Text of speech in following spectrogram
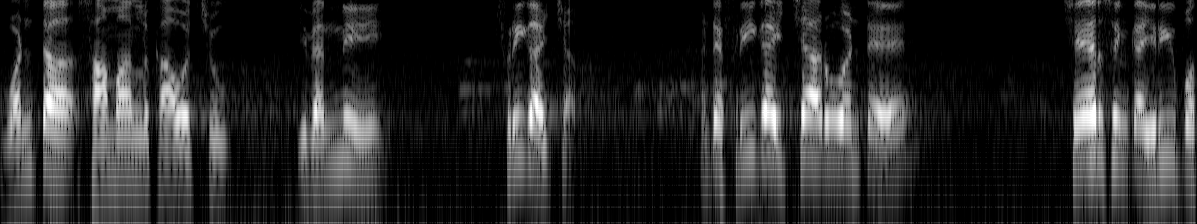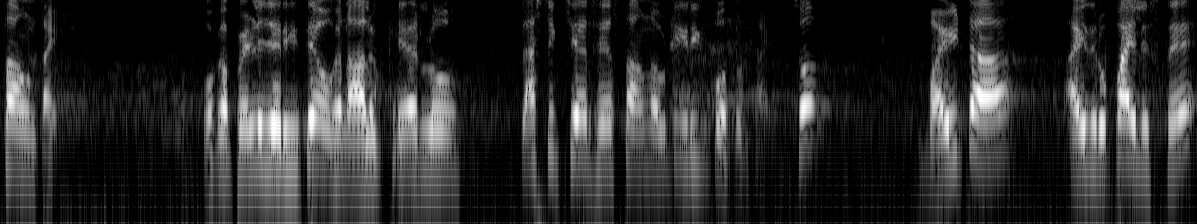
వంట సామాన్లు కావచ్చు ఇవన్నీ ఫ్రీగా ఇచ్చారు. అంటే ఫ్రీగా ఇచ్చారు అంటే చైర్స్ ఇంకా ఇరిగిపోతూ ఉంటాయి. ఒక పెళ్ళి జరిగితే ఒక నాలుగు కేర్లు ప్లాస్టిక్ చైర్స్ వేస్తాం కాబట్టి ఇరిగిపోతుంటాయి. సో బయట ఐదు రూపాయలు ఇస్తే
